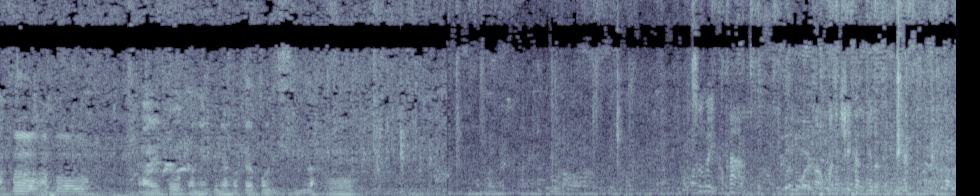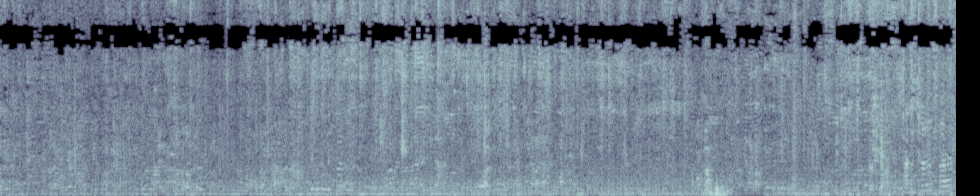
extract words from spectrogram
Apa apa Ah itu kami punya hotel polisi lah. oh 是会大，好，我们去看里面的。三只分。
